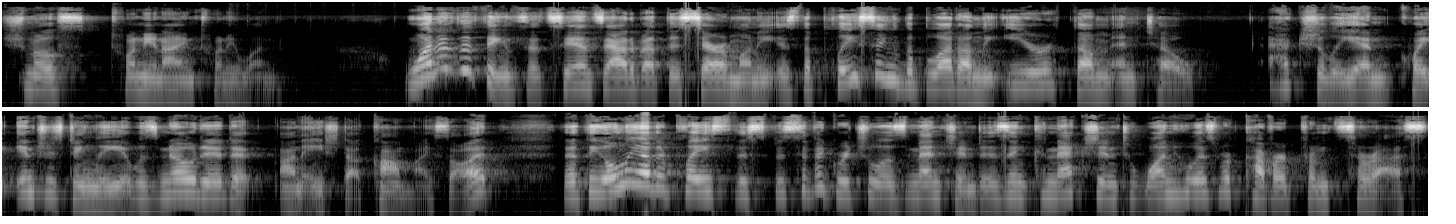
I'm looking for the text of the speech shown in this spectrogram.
Shmos 29 21. One of the things that stands out about this ceremony is the placing the blood on the ear, thumb, and toe. Actually, and quite interestingly, it was noted at, on Aish.com, I saw it, that the only other place this specific ritual is mentioned is in connection to one who has recovered from tsaras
